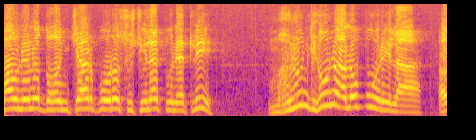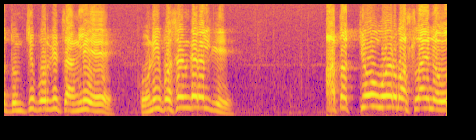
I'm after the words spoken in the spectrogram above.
पाहुण्यानं दोन चार पोरं सुशिलात पुण्यातली. म्हणून घेऊन आलो पोरीला. अहो तुमची पोरगी चांगली आहे. कोणी पसंत करेल की? आता त्यो वर बसलाय नव.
